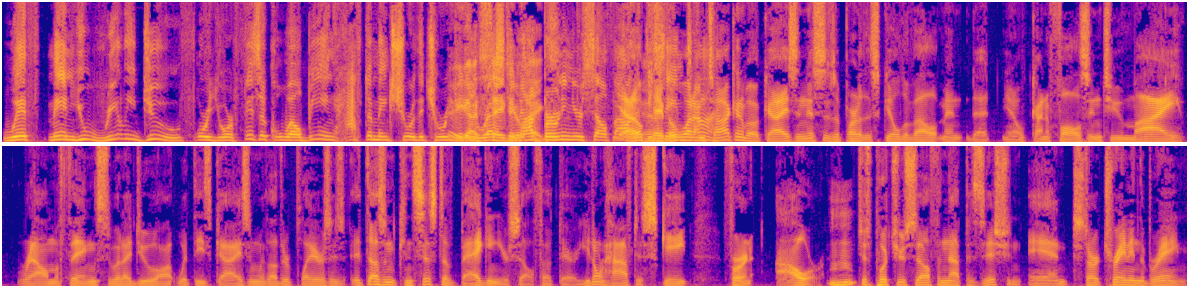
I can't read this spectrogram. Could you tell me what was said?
with, man, you really do for your physical well being have to make sure that you're Yeah, getting gotta rest and not legs. burning yourself out. Yeah, the okay, but what I'm talking about, guys, and this is a part of the skill development that you know kind of falls into my realm of things. What I do with these guys and with other players is it doesn't consist of bagging yourself out there. You don't have to skate for an hour. Mm-hmm. Just put yourself in that position and start training the brain.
